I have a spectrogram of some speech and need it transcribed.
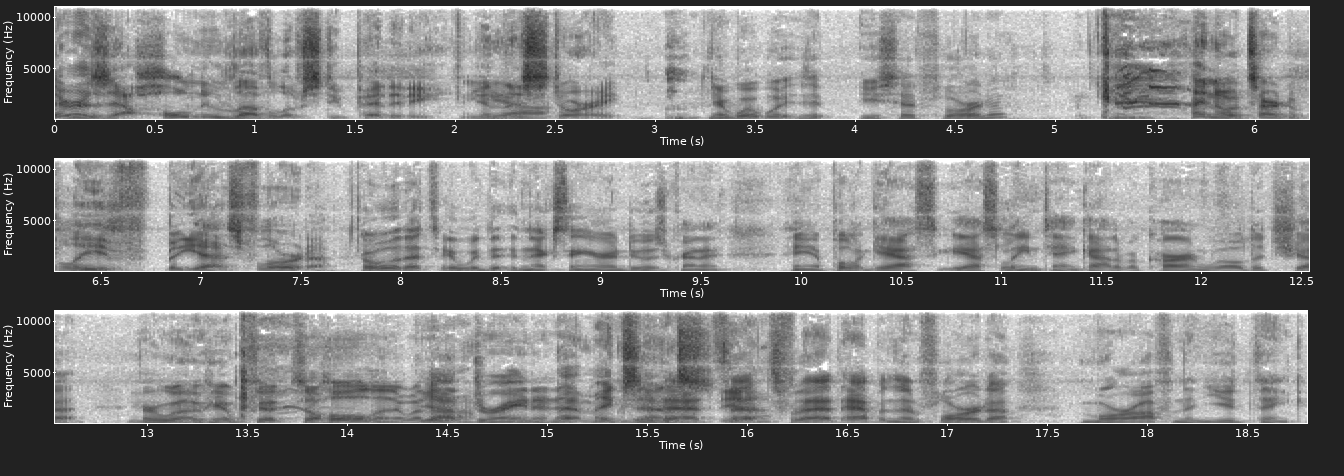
There is a whole new level of stupidity in Yeah. this story. Yeah, what was it? You said Florida? I know it's hard to believe, but yes, Florida. Oh, that's it, would- the next thing you're going to do is going to you know pull a gas gasoline tank out of a car and weld it shut, or well, you know, fix a hole in it without Yeah, draining it. that makes sense, That's, yeah. that's that happens in Florida more often than you'd think.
